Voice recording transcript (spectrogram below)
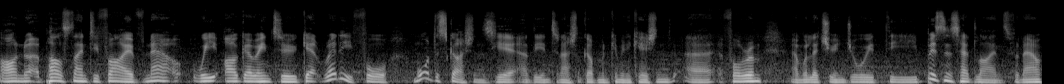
on uh, Pulse 95. Now we are going to get ready for more discussions here at the International Government Communications uh, Forum, and we'll let you enjoy the business headlines for now,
